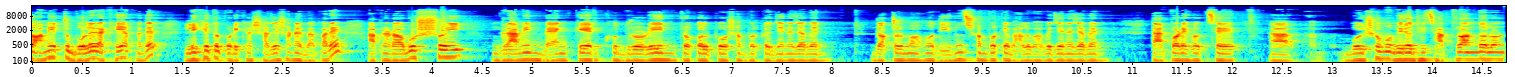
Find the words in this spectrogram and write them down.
তো আমি একটু বলে রাখি আপনাদের লিখিত পরীক্ষার সাজেশনের ব্যাপারে, আপনারা অবশ্যই গ্রামীণ ব্যাংকের ক্ষুদ্র ঋণ প্রকল্প সম্পর্কে জেনে যাবেন, ডক্টর মোহাম্মদ ইউনুস সম্পর্কে ভালোভাবে জেনে যাবেন তারপরে হচ্ছে বৈষম্য বিরোধী ছাত্র আন্দোলন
